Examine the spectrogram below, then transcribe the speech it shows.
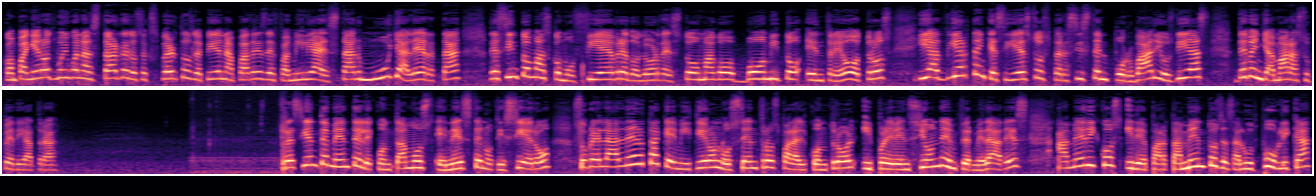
Compañeros, muy buenas tardes. Los expertos le piden a padres de familia estar muy alerta de síntomas como fiebre, dolor de estómago, vómito, entre otros, y advierten que si estos persisten por varios días, deben llamar a su pediatra. Recientemente le contamos en este noticiero sobre la alerta que emitieron los Centros para el Control y Prevención de Enfermedades a médicos y departamentos de salud pública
